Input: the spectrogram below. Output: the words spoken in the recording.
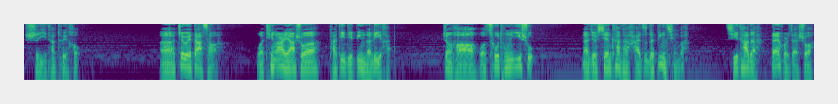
示意他退后。呃，这位大嫂，我听二丫说她弟弟病得厉害，正好我粗通医术，那就先看看孩子的病情吧，其他的待会儿再说。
